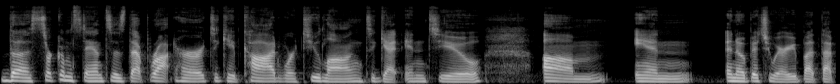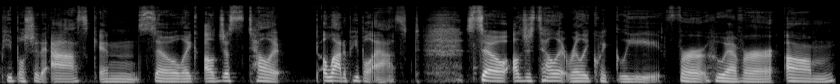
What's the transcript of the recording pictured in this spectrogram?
the circumstances that brought her to Cape Cod were too long to get into um in an obituary, but that people should ask. And so like I'll just tell it a lot of people asked. So I'll just tell it really quickly for whoever. Um,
